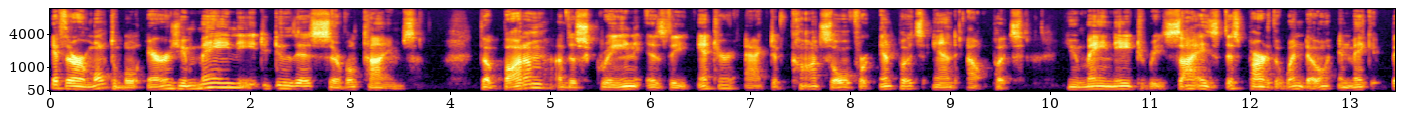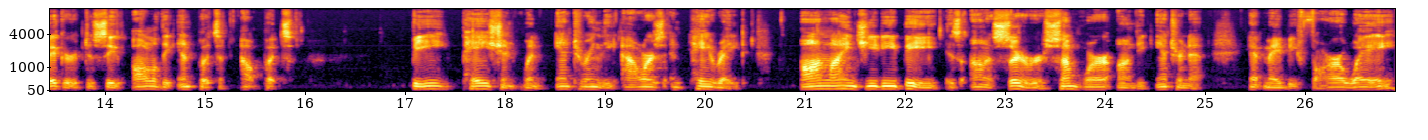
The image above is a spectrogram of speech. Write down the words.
If there are multiple errors, you may need to do this several times. The bottom of the screen is the interactive console for inputs and outputs. You may need to resize this part of the window and make it bigger to see all of the inputs and outputs. Be patient when entering the hours and pay rate. Online GDB is on a server somewhere on the internet. It may be far away,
